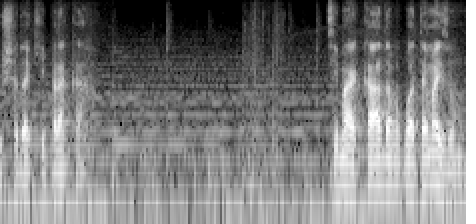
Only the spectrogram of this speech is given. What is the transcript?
Puxa daqui pra cá. Se marcar, dá pra pôr até mais uma.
